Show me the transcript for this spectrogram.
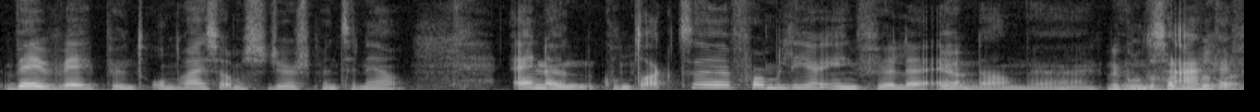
www.onderwijsambassadeurs.nl, en een contactformulier invullen. En dan, eh, Dan komt er gewoon iemand.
